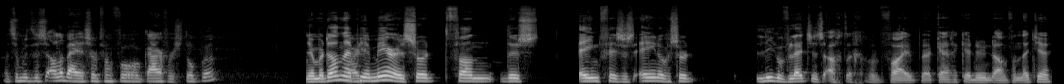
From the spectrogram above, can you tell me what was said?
Want ze moeten dus allebei een soort van voor elkaar verstoppen. ja maar dan heb je meer een soort van dus 1 versus 1 of een soort League of Legends-achtige vibe eh, krijg ik er nu dan van. Dat je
